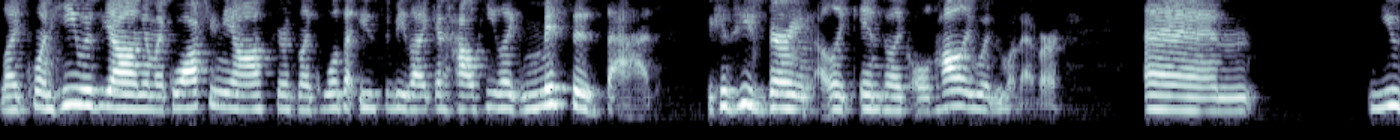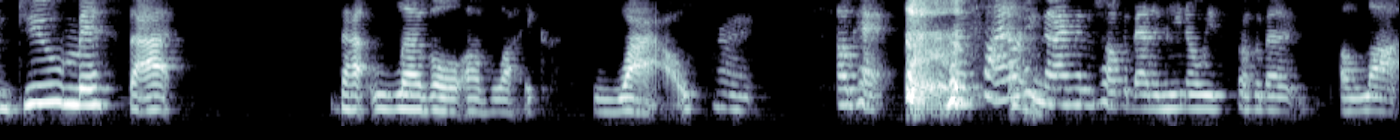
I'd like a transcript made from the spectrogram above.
like when he was young and like watching the Oscars, and, like what that used to be like, and how he like misses that because he's very uh-huh. like into like old Hollywood and whatever. And you do miss that that level of like wow. Right. Okay. the final thing that I'm going to talk about, and you know we spoke about it a lot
